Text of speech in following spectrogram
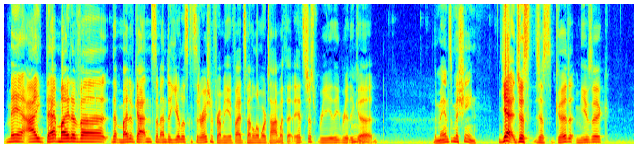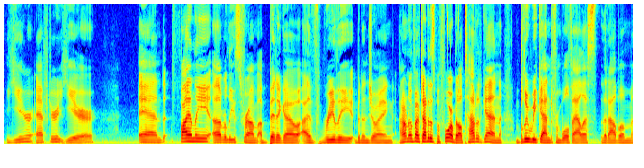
Man, I that might have uh that might have gotten some end of year list consideration from me if I'd spent a little more time with it. It's just really, really good. The man's a machine. Yeah, just just good music year after year. And finally, a release from a bit ago, I've really been enjoying. I don't know if I've touted this before, but I'll tout it again. Blue Weekend from Wolf Alice. That album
